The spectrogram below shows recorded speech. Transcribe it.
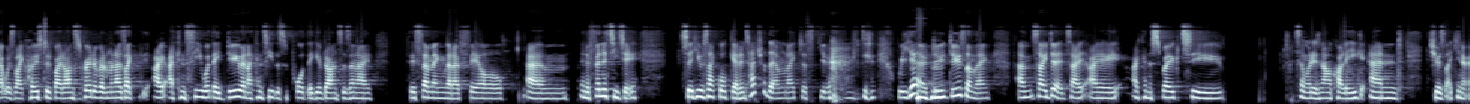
that was like hosted by Dancers Career Development. I was like, I, I, can see what they do and I can see the support they give dancers. And I, there's something that I feel um, an affinity to. So he was like, well, get in touch with them. Like, just, you know, we're here, mm-hmm. do, do something. Um, so I did. So I, I, I kind of spoke to someone who's now a colleague and she was like, you know,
